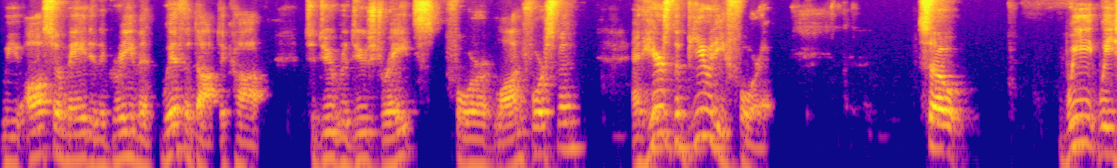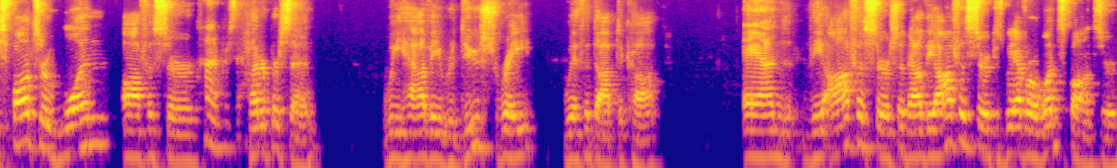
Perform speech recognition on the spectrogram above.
we also made an agreement with Adopt a Cop to do reduced rates for law enforcement. And here's the beauty for it. So we we sponsor one officer Hundred percent. 100%. We have a reduced rate with Adopt a Cop. And the officer, so now the officer, because we have our one sponsor,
